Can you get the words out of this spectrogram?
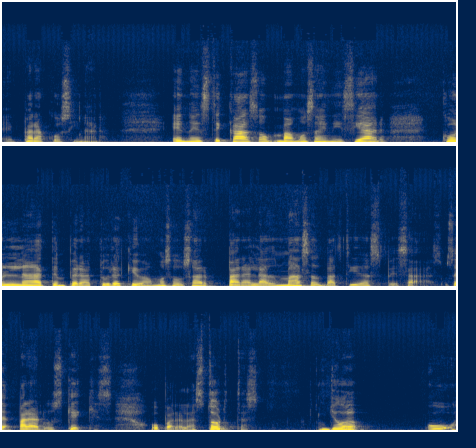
eh, para cocinar. En este caso, vamos a iniciar con la temperatura que vamos a usar para las masas batidas pesadas, o sea, para los queques o para las tortas. Yo, o,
